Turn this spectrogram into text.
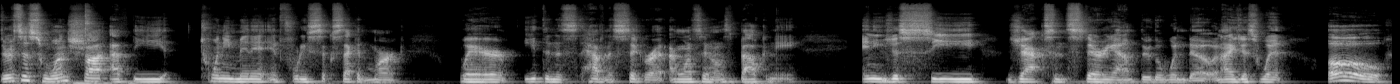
There's this one shot at the 20 minute and 46 second mark where Ethan is having a cigarette, I want to say on his balcony, and you just see Jackson staring at him through the window. And I just went, oh,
